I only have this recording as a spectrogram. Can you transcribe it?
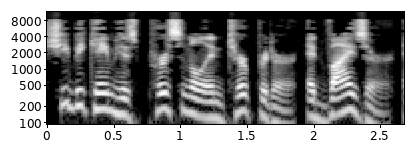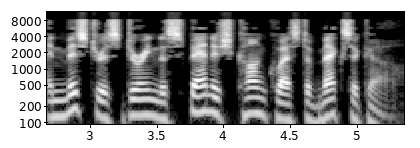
She became his personal interpreter, advisor, and mistress during the Spanish conquest of Mexico.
